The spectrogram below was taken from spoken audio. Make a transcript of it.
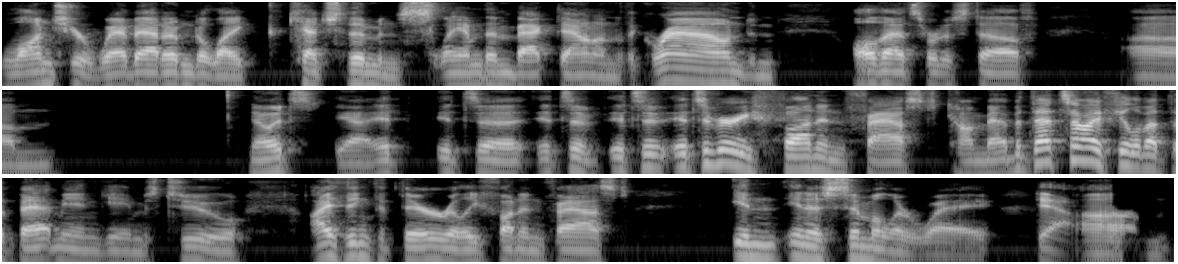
launch your web at them to like catch them and slam them back down onto the ground and all that sort of stuff. Um no, it's yeah, it it's a it's a it's a it's a very fun and fast combat. But that's how I feel about the Batman games too. I think that they're really fun and fast in in a similar way. Yeah. Um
